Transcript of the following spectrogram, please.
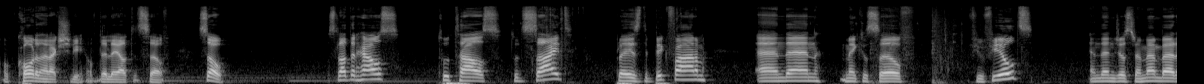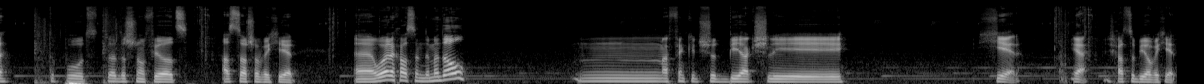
or corner actually, of the layout itself. So, slaughterhouse, two tiles to the side, place the pig farm, and then make yourself a few fields. And then just remember to put two additional fields as such over here. Uh, warehouse in the middle. Mm, I think it should be actually here. Yeah, it has to be over here.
